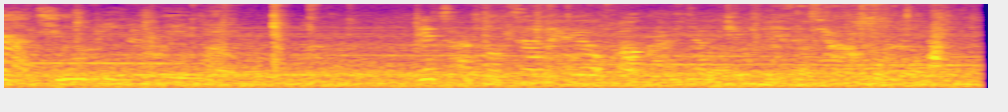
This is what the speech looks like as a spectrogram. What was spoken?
架丘比便地方。一查到真係有包緊有條嘅茶壺。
